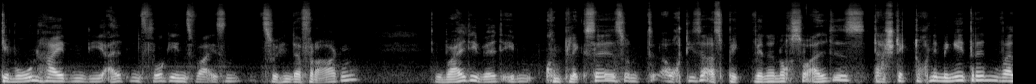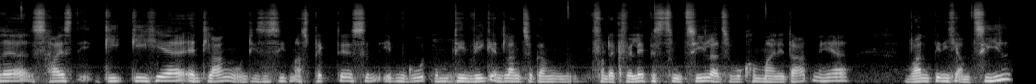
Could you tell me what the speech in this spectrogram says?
Gewohnheiten, die alten Vorgehensweisen zu hinterfragen weil die Welt eben komplexer ist und auch dieser Aspekt, wenn er noch so alt ist, da steckt doch eine Menge drin, weil er, es heißt, geh, geh hier entlang und diese sieben Aspekte sind eben gut, um den Weg entlang zu gehen, von der Quelle bis zum Ziel, also wo kommen meine Daten her, wann bin ich am Ziel,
